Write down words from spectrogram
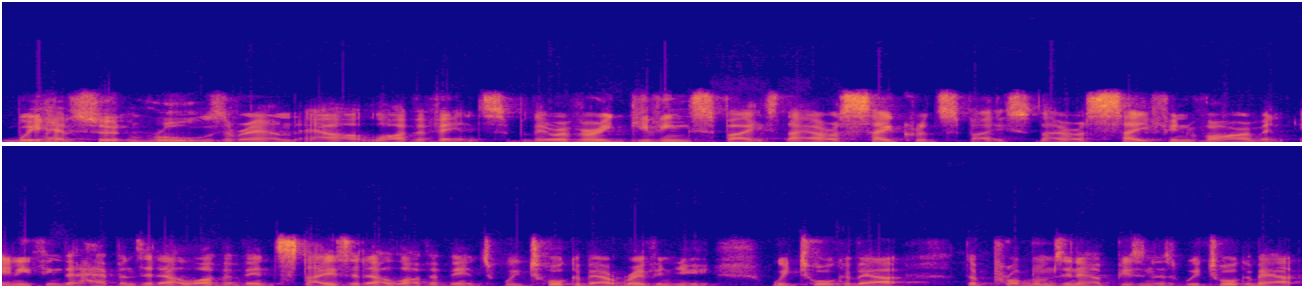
we have certain rules around our live events. They're a very giving space. They are a sacred space. They are a safe environment. Anything that happens at our live events stays at our live events. We talk about revenue. We talk about the problems in our business. We talk about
